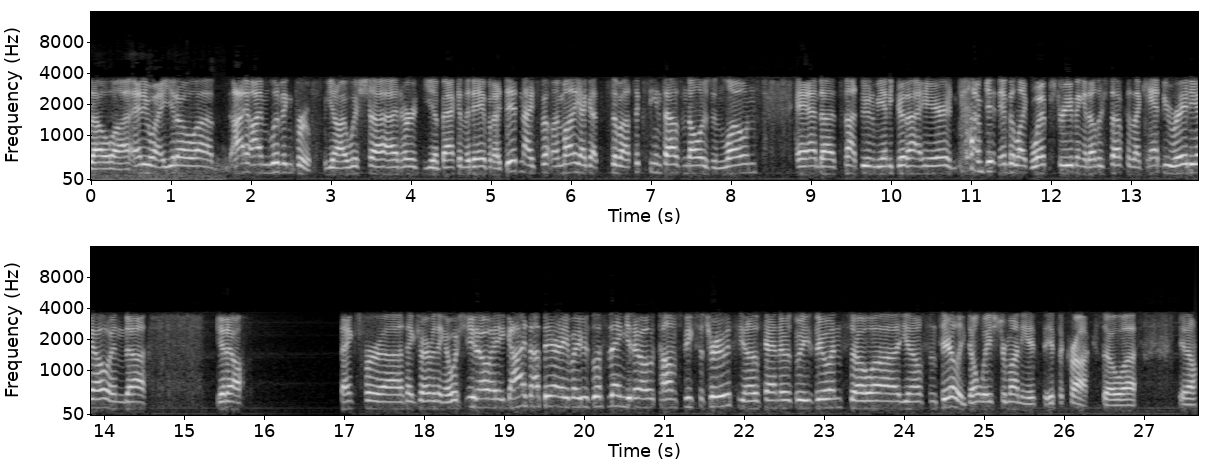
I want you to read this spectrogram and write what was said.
So uh, anyway, you know, uh, I, I'm living proof. You know, I wish uh, I'd heard you know, back in the day, but I didn't. I spent my money. I got about sixteen thousand dollars in loans, and uh, it's not doing me any good out here. And I'm getting into like web streaming and other stuff because I can't do radio. And uh, you know, thanks for uh, thanks for everything. I wish you know, hey guys out there, anybody who's listening, you know, Tom speaks the truth. You know, this guy knows what he's doing. So uh, you know, sincerely, don't waste your money. It's it's a crock. So. uh you know,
